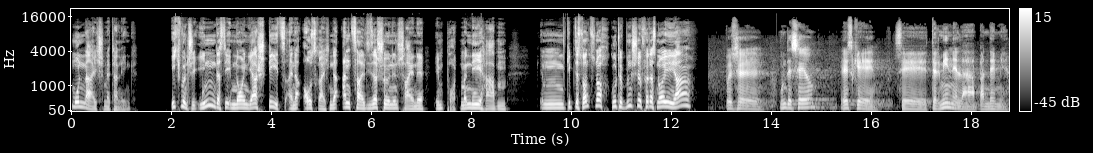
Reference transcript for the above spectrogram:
Monarch-Schmetterling. Ich wünsche Ihnen, dass Sie im neuen Jahr stets eine ausreichende Anzahl dieser schönen Scheine im Portemonnaie haben. Ähm, gibt es sonst noch gute Wünsche für das neue Jahr? Pues eh, un deseo es que se termine la pandemia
